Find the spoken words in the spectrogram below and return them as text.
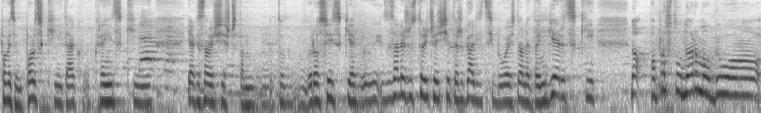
powiedzmy polski, tak, ukraiński, jak znałeś jeszcze tam to rosyjski, zależy z której części też Galicji byłeś, no ale węgierski. No po prostu normą było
